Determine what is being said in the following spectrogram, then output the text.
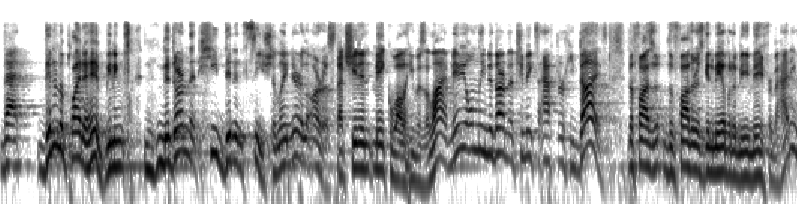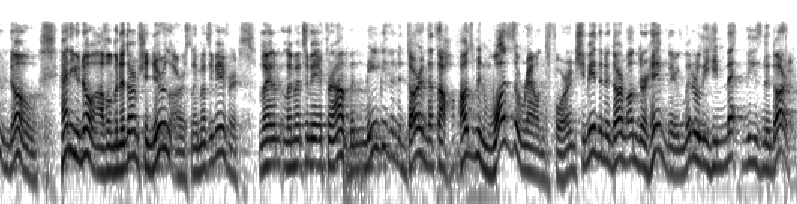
that didn't apply to him, meaning Nidarim that he didn't see, Shalainir Aros, that she didn't make while he was alive. Maybe only Nidarim that she makes after he dies, the father the father is going to be able to be made for. But how do you know? How do you know? Nidarim Shanir Aros, But maybe the Nidarim that the husband was around for, and she made the Nidarim under him, they literally he met these Nidarim.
